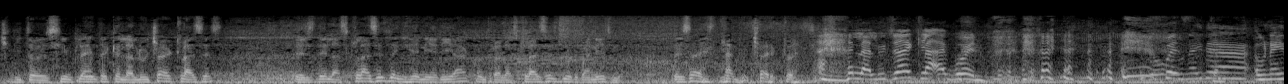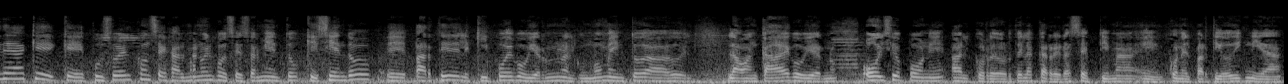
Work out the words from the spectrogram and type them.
chiquito, es simplemente que la lucha de clases es de las clases de ingeniería contra las clases de urbanismo. Esa es la lucha de clases. la lucha de clases, bueno. pues, una idea, una idea que, que, puso el concejal Manuel José Sarmiento, que siendo eh, parte del equipo de gobierno en algún momento dado, el, la bancada de gobierno, hoy se opone al corredor de la carrera séptima eh, con el partido Dignidad,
